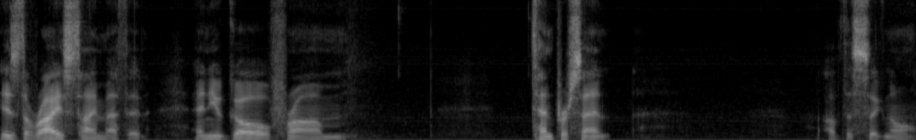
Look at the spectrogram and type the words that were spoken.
is the rise time method. And you go from 10% of the signal.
